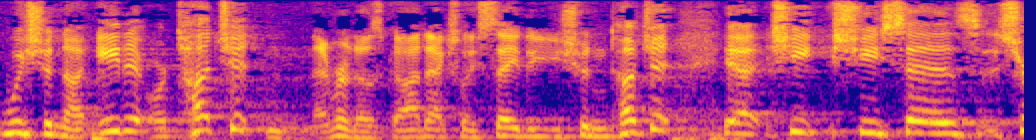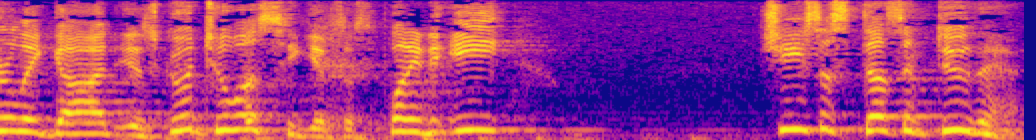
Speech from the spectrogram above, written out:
We should not eat it or touch it. Never does God actually say that you shouldn't touch it. Yeah, she, she says, surely God is good to us. He gives us plenty to eat. Jesus doesn't do that.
